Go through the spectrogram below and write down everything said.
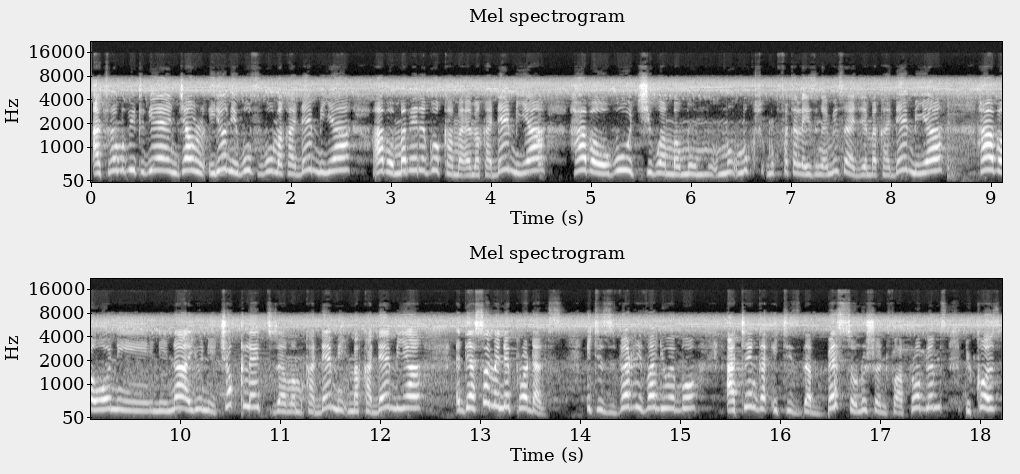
atulamu bintu byenjawulo iriyo ni bufu bu macadamia abo mabere go kama ya macadamia haba obuchi bwa ma- mu- mu- mu- mu fertilizing misala je macadamia haba woni ni nayo ni chocolate za macadamia there are so many products. It is very valuable. Atenga it is the best solution for our problems because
